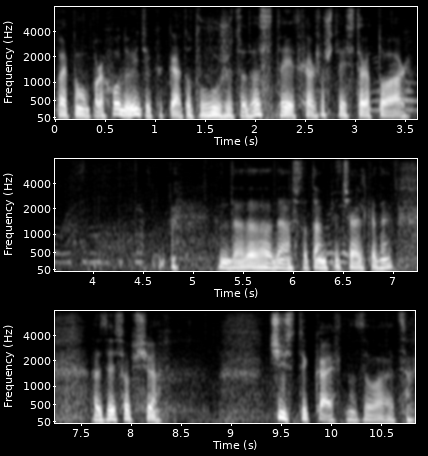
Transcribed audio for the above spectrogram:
по этому проходу. Видите, какая тут лужица, да, стоит. Хорошо, что есть тротуар. Да-да-да, что там печалька, да? А здесь вообще чистый кайф называется.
